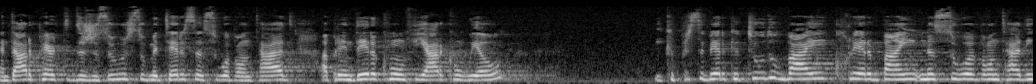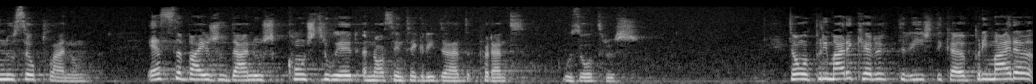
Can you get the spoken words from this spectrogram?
Andar perto de Jesus, submeter-se à sua vontade, aprender a confiar com Ele e que perceber que tudo vai correr bem na sua vontade e no seu plano. Essa vai ajudar-nos a construir a nossa integridade perante os outros. Então, a primeira característica, a primeira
